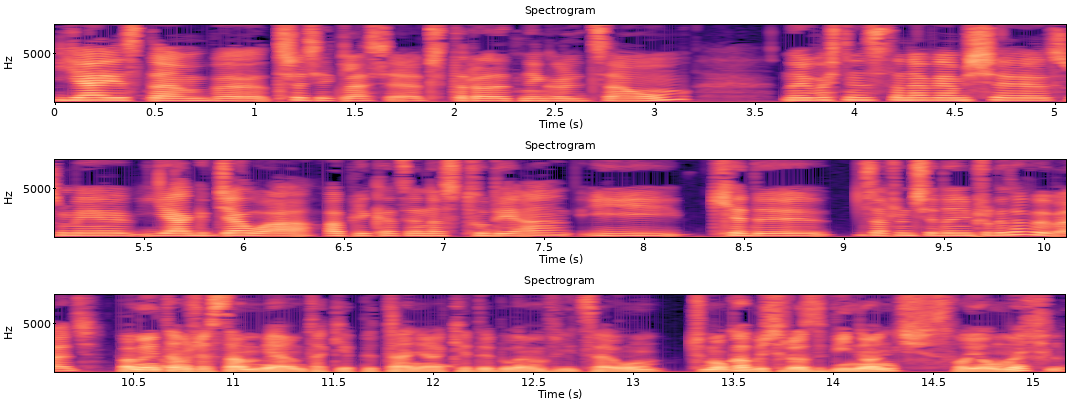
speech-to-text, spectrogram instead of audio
Ja jestem w trzeciej klasie czteroletniego liceum. No i właśnie zastanawiam się w sumie, jak działa aplikacja na studia i kiedy zacząć się do niej przygotowywać. Pamiętam, że sam miałem takie pytania, kiedy byłem w liceum. Czy mogłabyś rozwinąć swoją myśl?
